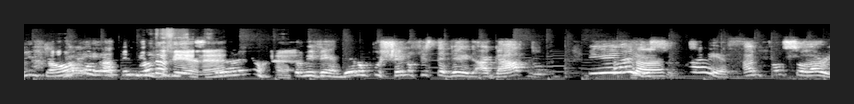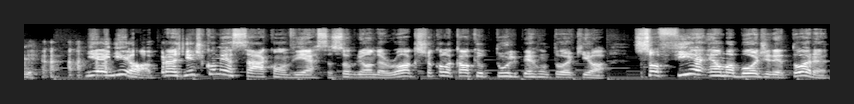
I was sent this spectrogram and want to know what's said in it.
Então, manda ver, né? É. Pra me vender, não puxei, não fiz TV a gato. E é isso. É isso. I'm so sorry. E aí, ó, pra gente começar a conversa sobre On The Rocks, deixa eu colocar o que o Túlio perguntou aqui, ó. Sofia é uma boa diretora?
